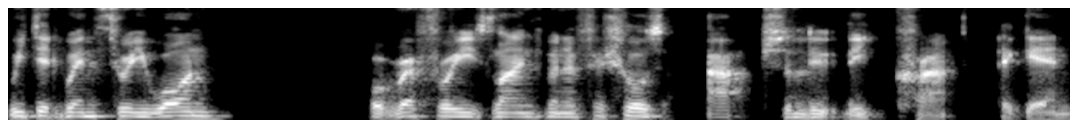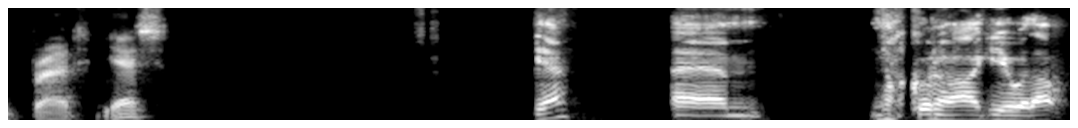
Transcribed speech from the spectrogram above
we did win 3 1, but referees, linesmen, officials absolutely crap again, Brad. Yes? Yeah, um, not going to argue with that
